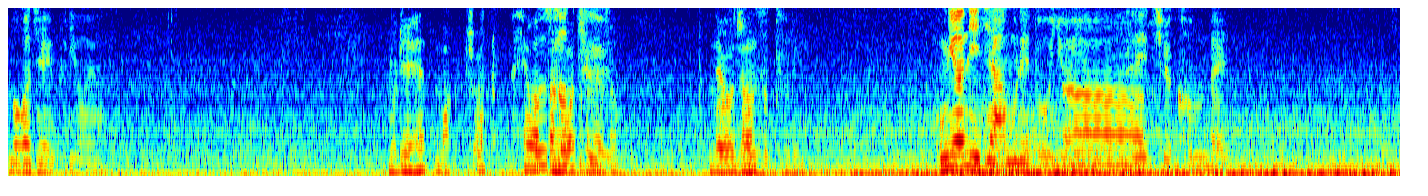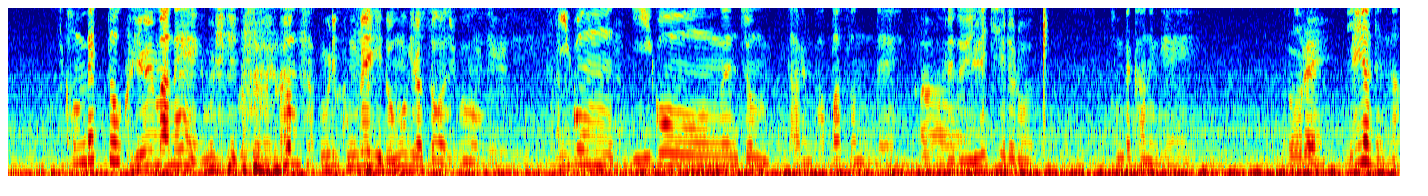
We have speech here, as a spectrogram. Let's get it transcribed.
뭐가 제일 그리워요? 우리 막쭉 해왔던 것. 중에서 Neo Zone 콘서트를. 공연이지 아무래도 유일. 아, 플레이칠 컴백. 컴백도 그리울만 해. 우리 컴, 우리 공백이 너무 길었어가지고. 그지. 20 20은 좀 나름 바빴었는데 아, 그래도 127으로 컴백하는 게 노래 1년 됐나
